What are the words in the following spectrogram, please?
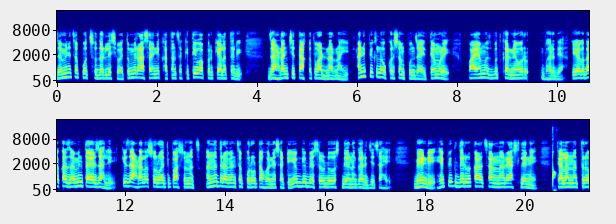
जमिनीचा पोत सुधारल्याशिवाय तुम्ही रासायनिक खतांचा किती वापर केला तरी झाडांची ताकद वाढणार नाही आणि पीक लवकर संपून जाईल. त्यामुळे पाया मजबूत करण्यावर भर द्या. एकदा का जमीन तयार झाली की झाडाला सुरुवातीपासूनच अन्नद्रव्यांचा पुरवठा होण्यासाठी योग्य बेसळ डोस देणं गरजेचं आहे. भेंडी हे पीक दीर्घकाळ चालणारे असल्याने त्याला नत्र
